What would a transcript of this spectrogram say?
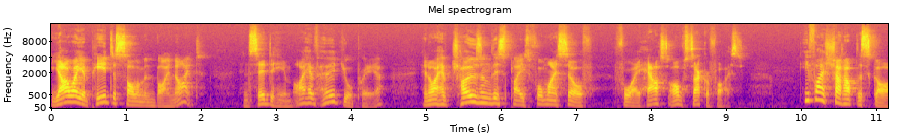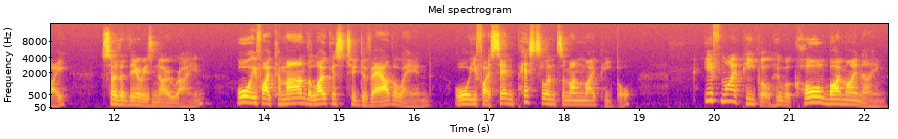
Yahweh appeared to Solomon by night and said to him, I have heard your prayer, and I have chosen this place for myself for a house of sacrifice. If I shut up the sky, so that there is no rain, or if I command the locusts to devour the land, or if I send pestilence among my people, if my people who are called by my name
